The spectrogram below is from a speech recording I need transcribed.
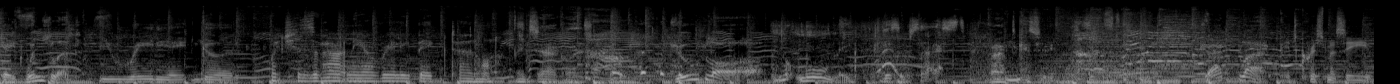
Kate Winslet. You radiate good. Which is apparently a really big turn on. Exactly. Jude Law. Not normally this obsessed. I have to kiss you. Jack Black. It's Christmas Eve,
